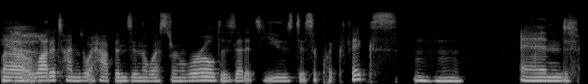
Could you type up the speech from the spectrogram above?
uh, a lot of times what happens in the Western world is that it's used as a quick fix mhm. and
